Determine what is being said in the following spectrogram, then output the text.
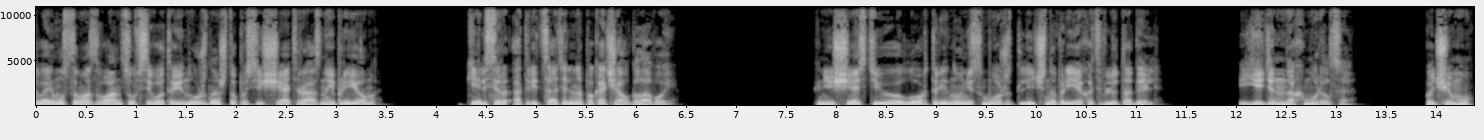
Твоему самозванцу всего-то и нужно, что посещать разные приемы. Кельсер отрицательно покачал головой. К несчастью, лорд Рену не сможет лично приехать в Лютадель. Един нахмурился. Почему?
